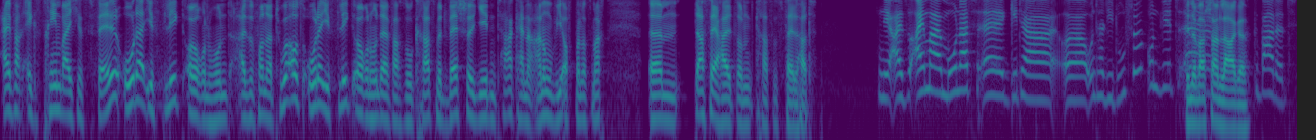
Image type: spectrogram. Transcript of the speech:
einfach extrem weiches Fell oder ihr pflegt euren Hund, also von Natur aus, oder ihr pflegt euren Hund einfach so krass mit Wäsche jeden Tag, keine Ahnung, wie oft man das macht, ähm, dass er halt so ein krasses Fell hat. Nee, also einmal im Monat äh, geht er äh, unter die Dusche und wird äh, In der Waschanlage. gebadet.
